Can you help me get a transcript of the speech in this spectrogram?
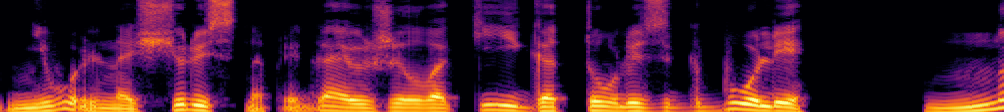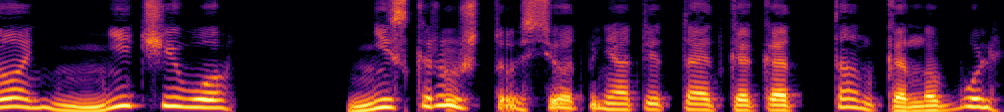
Невольно щурюсь, напрягаю желваки и готовлюсь к боли. Но ничего, не скажу, что все от меня отлетает, как от танка, но боль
